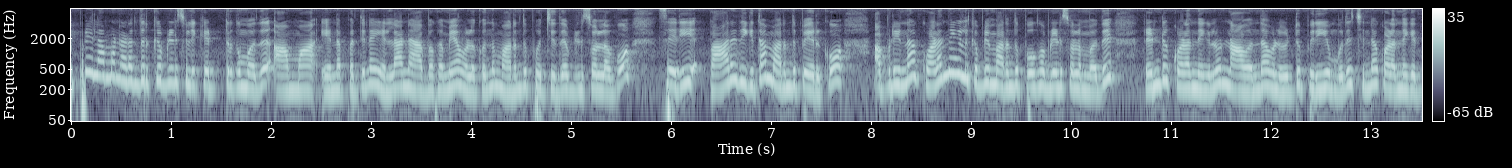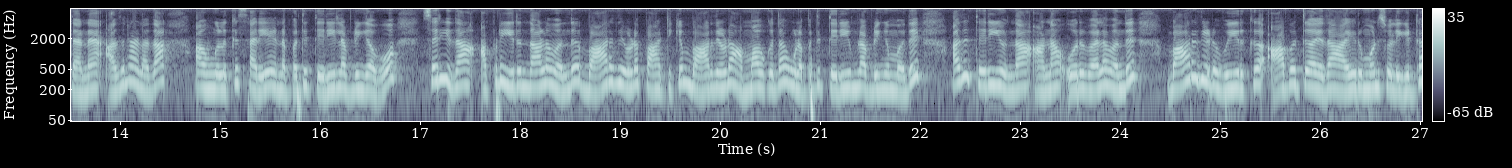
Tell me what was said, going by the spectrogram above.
இப்படி இல்லாமல் நடந்திருக்கு அப்படின்னு சொல்லி கேட்டுட்டு இருக்கும்போது ஆமாம் என்னை பற்றின எல்லா ஞாபகமே அவளுக்கு வந்து மறந்து போச்சுது அப்படின்னு சொல்லவும் சரி பாரதிக்கு தான் மறந்து போயிருக்கோம். அப்படின்னா குழந்தைங்களுக்கு எப்படி மறந்து போகும் அப்படின்னு சொல்லும்போது ரெண்டு குழந்தைங்களும் நான் வந்து அவளை விட்டு பிரியும் போது சின்ன குழந்தைங்க தானே அதனால தான் அவங்களுக்கு சரியாக என்னை பற்றி தெரியல அப்படிங்கவும் சரிதான் அப்படி இருந்தாலும் வந்து பாரதியோட பாட்டிக்கும் பாரதியோட அம்மாவுக்கு தான் உங்களை பற்றி தெரியும்ல அப்படிங்கும்போது அது தெரியும் தான். ஆனால் ஒருவேளை வந்து பாரதியோட உயிருக்கு ஆபத்து ஏதாவது ஆயிருமோன்னு சொல்லிக்கிட்டு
